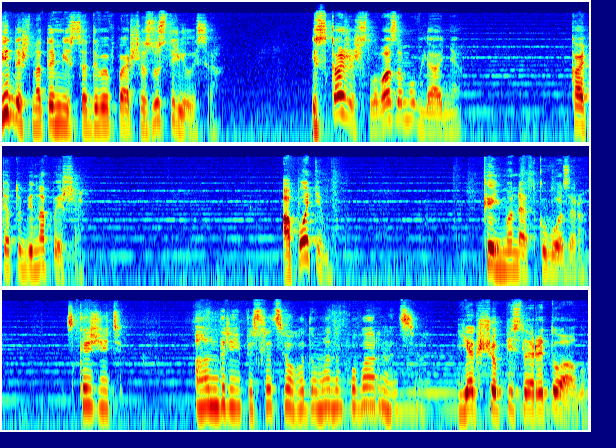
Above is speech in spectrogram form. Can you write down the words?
Підеш на те місце, де ви вперше зустрілися, і скажеш слова замовляння. Катя тобі напише. А потім кинь монетку в озеро. Скажіть, а Андрій після цього до мене повернеться? Якщо після ритуалу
